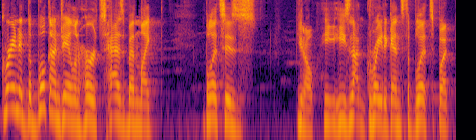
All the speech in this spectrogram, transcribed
Granted, the book on Jalen Hurts has been like blitzes. You know, he, he's not great against the blitz, but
